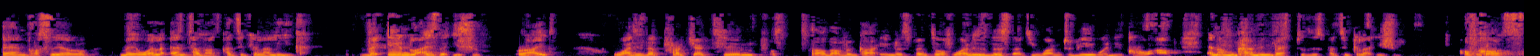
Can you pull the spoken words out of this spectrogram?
and Brazil may well enter that particular league. Therein lies the issue, right? What is the projection for South Africa in respect of what is this that you want to be when you grow up? And I'm coming back to this particular issue. Of course,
